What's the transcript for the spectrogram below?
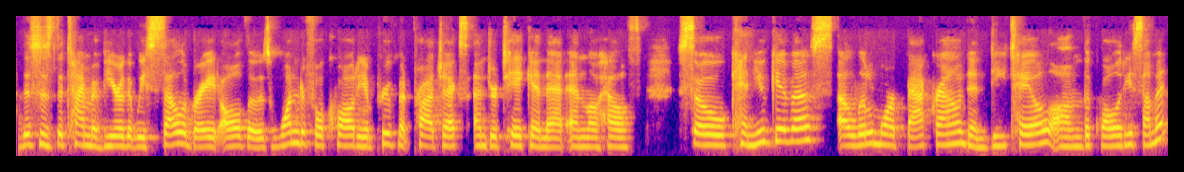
This is the time of year that we celebrate all those wonderful quality improvement projects undertaken at Enloe Health. So, can you give us a little more background and detail on the Quality Summit?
